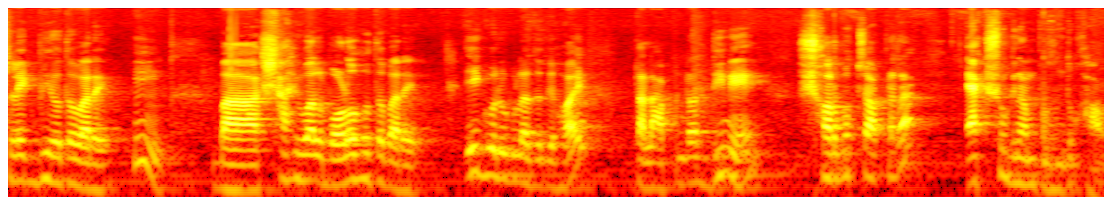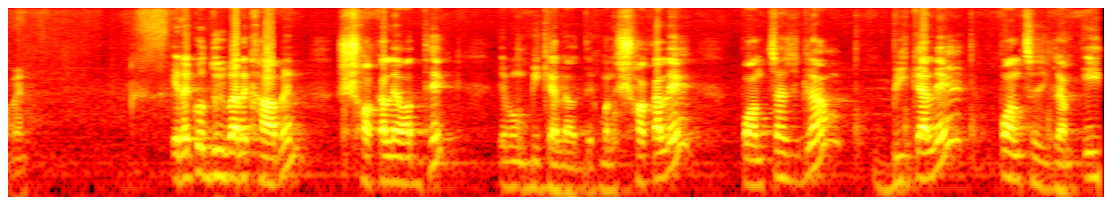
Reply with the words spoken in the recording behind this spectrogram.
ফ্লেকভি হতে পারে, হুম, বা শাহিওয়াল বড় হতে পারে, এই গরুগুলো যদি হয়, তাহলে আপনারা দিনে সর্বোচ্চ আপনারা একশো গ্রাম পর্যন্ত খাওয়াবেন। এটাকেও দুইবারে খাওয়াবেন, সকালে অর্ধেক এবং বিকালে অর্ধেক। মানে সকালে পঞ্চাশ গ্রাম, বিকালে পঞ্চাশ গ্রাম, এই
